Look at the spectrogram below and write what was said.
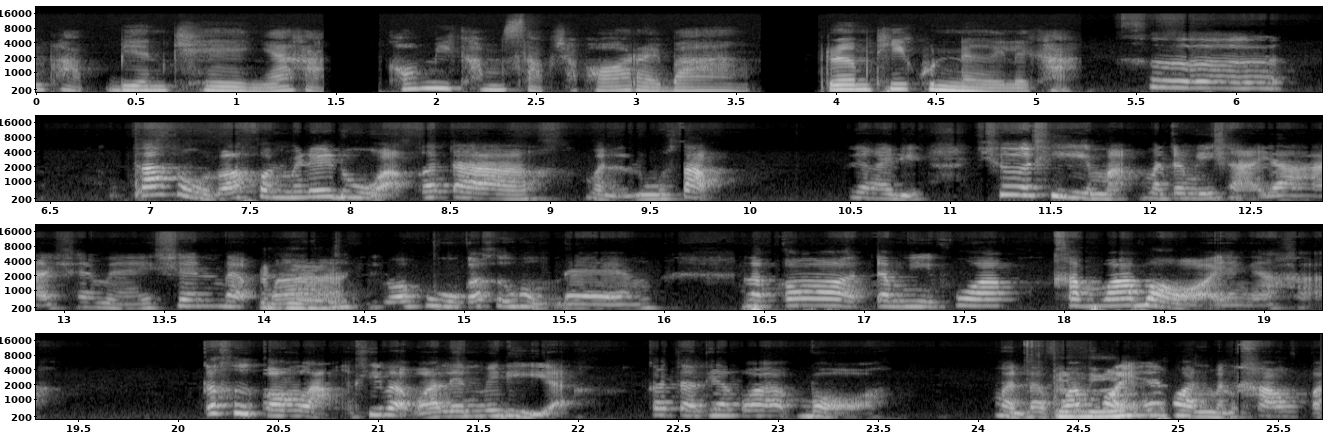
นคลับ BNK อย่างเงี้ยค่ะ เขามีคำศัพท์เฉพาะอะไรบ้าง เริ่มที่คุณเนยเลยค่ะ คือ ถ้าสมมติว่าคนไม่ได้ดูอะก็จะเหมือนรู้ศัพท์ยังไงดี ชื่อทีมอะมันจะมีฉายาใช่ไหม เช่นแบบว่าอือฮึลิเวอร์พูลก็คือหงส์แดง แล้วก็จะมีพวกคำว่าบ่ออย่างเงี้ยค่ะ ก็คือกองหลังที่แบบว่าเล่นไม่ดีอะก็จะเรียกว่าบ่อ เหมือนแบบว่าปล่อยให้บอลมันเข้าไป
